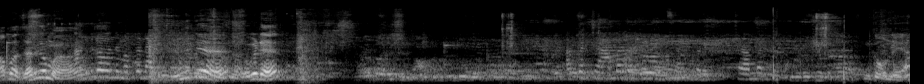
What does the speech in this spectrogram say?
పాప జరగమ్మా. ఎందుకే? ఒకటే. ఇంకా ఉన్నాయా?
